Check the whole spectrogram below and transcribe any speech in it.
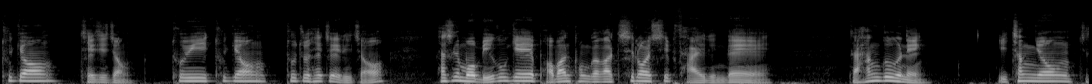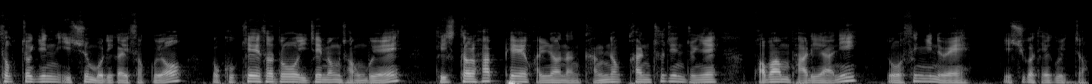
투경 재지정 투위 투경 투주 해제일이죠. 사실 뭐 미국의 법안 통과가 7월 14일인데 자 한국은행 이창용 지속적인 이슈 몰이가 있었고요. 또 국회에서도 이재명 정부의 디지털 화폐에 관련한 강력한 추진 중에 법안 발의안이 또 승인 외에 이슈가 되고 있죠.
